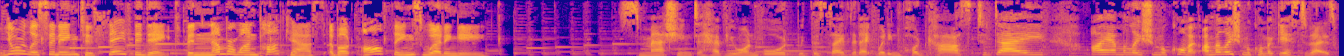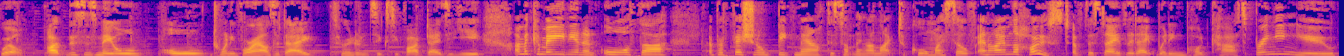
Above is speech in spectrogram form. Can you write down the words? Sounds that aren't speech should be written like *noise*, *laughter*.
You're listening to Save the Date, the number one podcast about all things weddingy. Smashing to have you on board with the Save the Date Wedding podcast. Today, I am Alicia McCormack. I'm Alicia McCormack yesterday as well. I, this is me all, all 24 hours a day, 365 days a year. I'm a comedian, an author, a professional big mouth is something I like to call myself, and I am the host of the Save the Date Wedding podcast, bringing you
